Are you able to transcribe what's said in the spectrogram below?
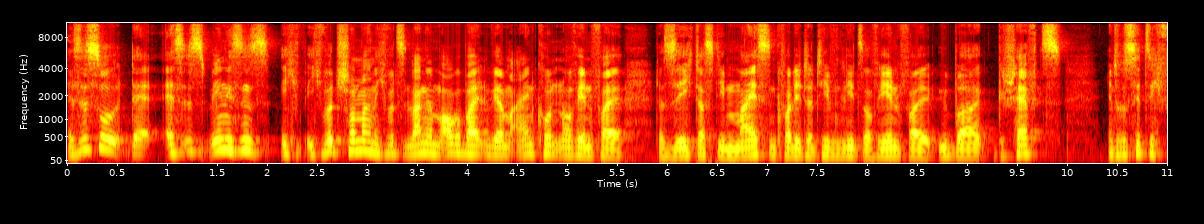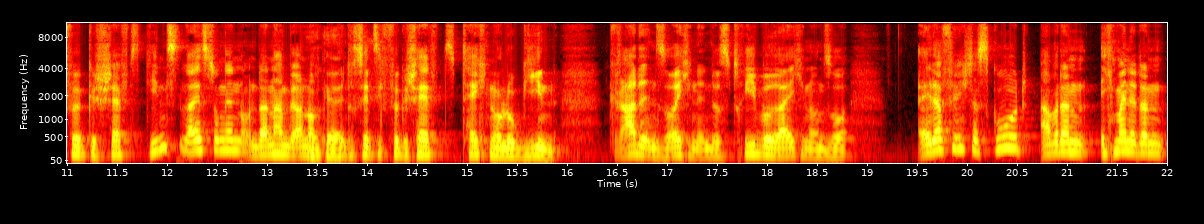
es ist so, der, es ist wenigstens, ich, ich würde es schon machen, ich würde es lange im Auge behalten. Wir haben einen Kunden auf jeden Fall, da sehe ich, dass die meisten qualitativen Leads auf jeden Fall über Geschäfts- interessiert sich für Geschäftsdienstleistungen und dann haben wir auch noch Okay. interessiert sich für Geschäftstechnologien. Gerade in solchen Industriebereichen und so. Ey, da finde ich das gut, aber dann, ich meine, dann,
